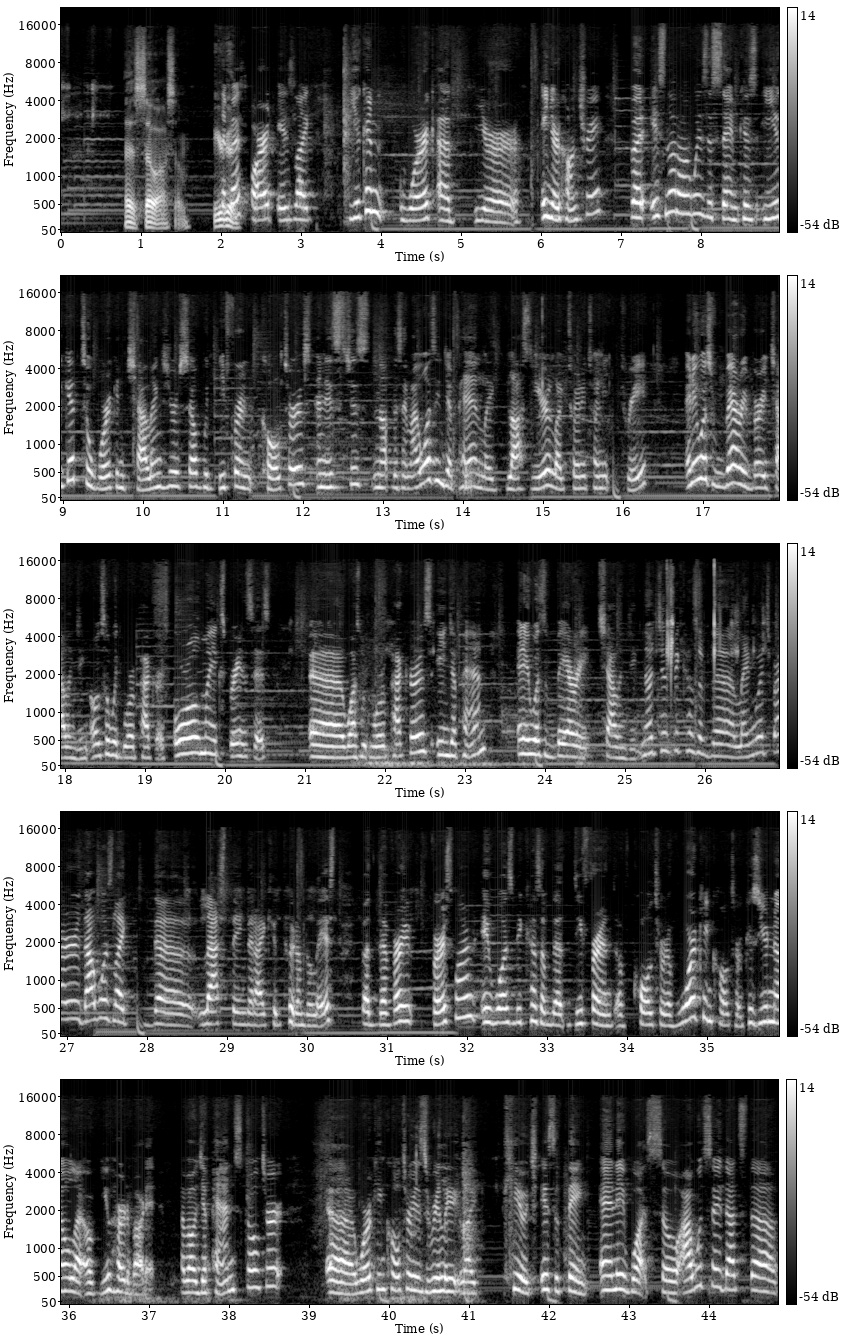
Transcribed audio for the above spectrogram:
That is so awesome. You're the good. best part is like you can work at your in your country but it's not always the same because you get to work and challenge yourself with different cultures and it's just not the same. I was in japan like last year like 2023 and it was very very challenging also with Worldpackers all my experiences uh, was with Worldpackers in japan and it was very challenging. Not just because of the language barrier that was like the last thing that i could put on the list but the very first one it was because of the different of culture of working culture because you know like oh, you heard about it about japan's culture. Uh, working culture is really like huge. It's a thing and it was. So i would say that's the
